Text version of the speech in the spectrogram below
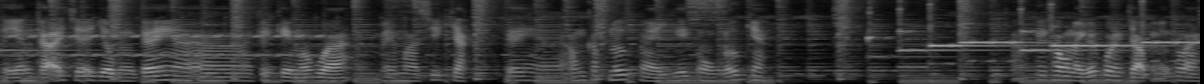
thì anh Khải sẽ dùng cái à, cái kìm bảo quạ để mà siết chặt cái à, ống cấp nước này với nguồn nước nha. À, cái khâu này rất quan trọng nha các bạn.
